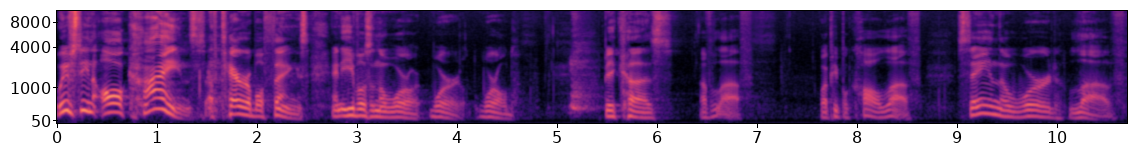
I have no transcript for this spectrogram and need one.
We've seen all kinds of terrible things and evils in the world, world because of love, what people call love. Saying the word love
